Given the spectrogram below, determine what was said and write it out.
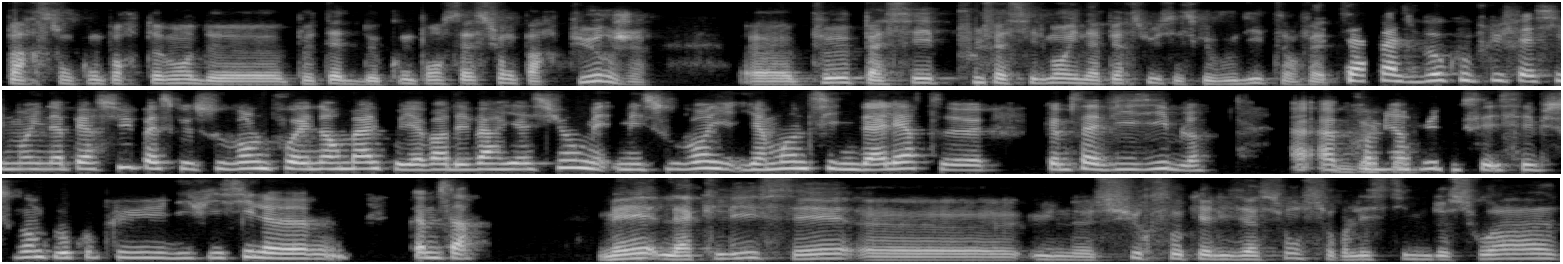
par son comportement de peut-être de compensation par purge, euh, peut passer plus facilement inaperçu. C'est ce que vous dites en fait. Ça passe beaucoup plus facilement inaperçu parce que souvent le poids est normal, il peut y avoir des variations, mais, mais souvent il y a moins de signes d'alerte euh, comme ça visibles à, première vue. Donc c'est souvent beaucoup plus difficile euh, comme ça. Mais la clé, c'est une surfocalisation sur l'estime de soi,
